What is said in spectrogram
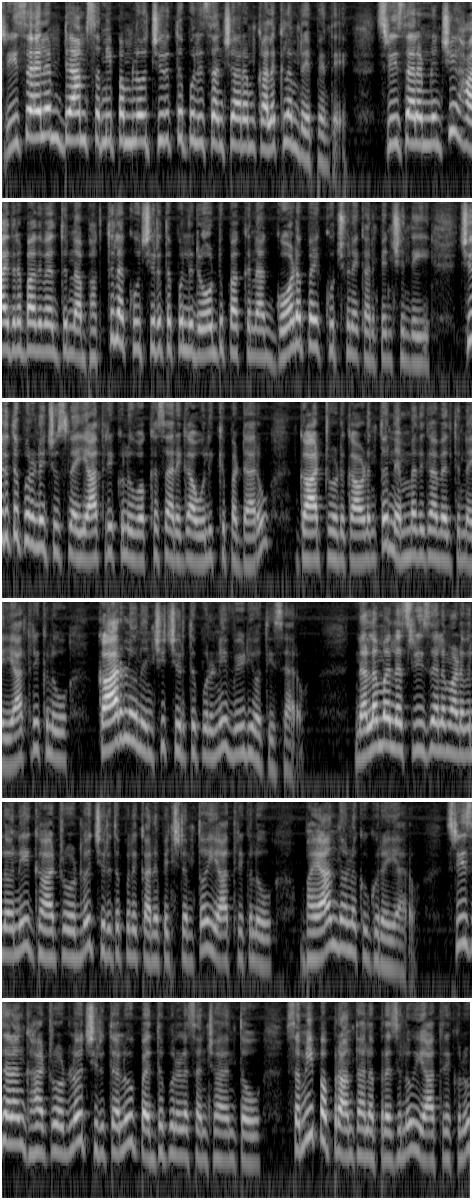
శ్రీశైలం డ్యాం సమీపంలో చిరుతపులి సంచారం కలకలం రేపింది. శ్రీశైలం నుంచి హైదరాబాద్ వెళ్తున్న భక్తులకు చిరుతపులి రోడ్డు పక్కన గోడపై కూర్చునే కనిపించింది. చిరుతపులిని చూసిన యాత్రికులు ఒక్కసారిగా ఉలిక్కిపడ్డారు. ఘాట్ రోడ్డు కావడంతో నెమ్మదిగా వెళ్తున్న యాత్రికులు కారులో నుంచి చిరుతపులిని వీడియో తీశారు. నల్లమల్ల శ్రీశైలం అడవిలోని ఘాట్ రోడ్లో చిరుతపులి కనిపించడంతో యాత్రికులు భయాందోళనకు గురయ్యారు. శ్రీశైలం ఘాట్ రోడ్లో చిరుతలు పెద్ద పులుల సంచారంతో సమీప ప్రాంతాల ప్రజలు యాత్రికులు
